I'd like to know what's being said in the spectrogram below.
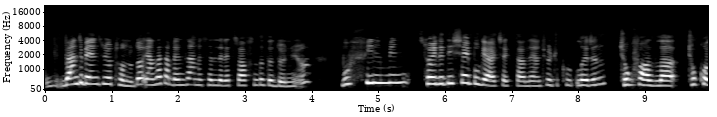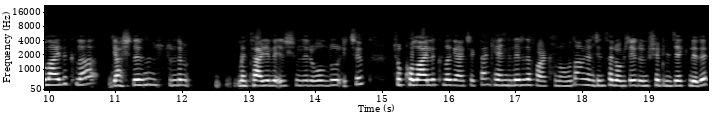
Bence benziyor tonu da. Yani zaten benzer meseleler etrafında da dönüyor. Bu filmin söylediği şey bu gerçekten de. Yani çocukların çok fazla, çok kolaylıkla yaşlarının üstünde materyale erişimleri olduğu için çok kolaylıkla gerçekten kendileri de farkında olmadan yani cinsel objeye dönüşebilecekleri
